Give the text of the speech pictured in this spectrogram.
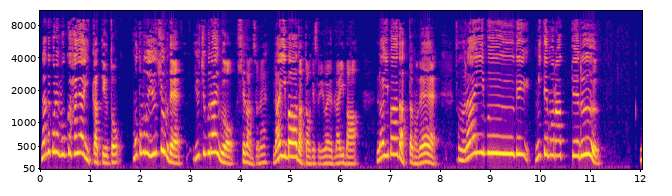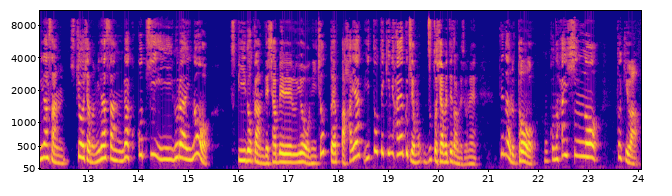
なんでこれ僕早いかっていうと、もともと YouTube で、YouTube ライブをしてたんですよね。ライバーだったわけですよ。いわゆるライバー。ライバーだったので、そのライブで見てもらってる皆さん、視聴者の皆さんが心地いいぐらいのスピード感で喋れるように、ちょっとやっぱ早く、意図的に早口でもずっと喋ってたんですよね。ってなると、この配信の時は、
